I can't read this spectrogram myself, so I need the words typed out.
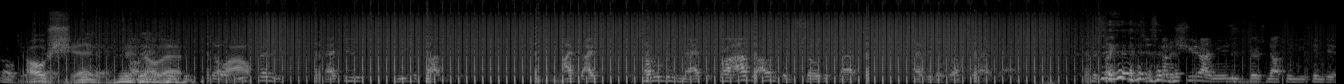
Okay, Oh yeah. shit! Yeah. Didn't know that. So Wow. he's been that dude. He's a top. I, I some of his matches, bro. I, I would have been so depressed having to wrestle that guy. Because like he's just gonna shoot on you, and there's nothing you can do.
